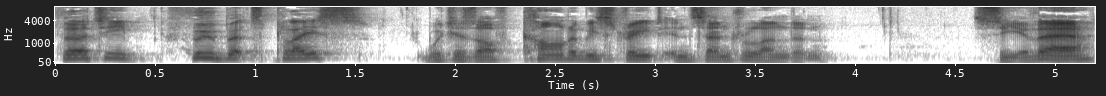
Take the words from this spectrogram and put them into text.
30 Foubert's Place, which is off Carnaby Street in central London. See you there.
